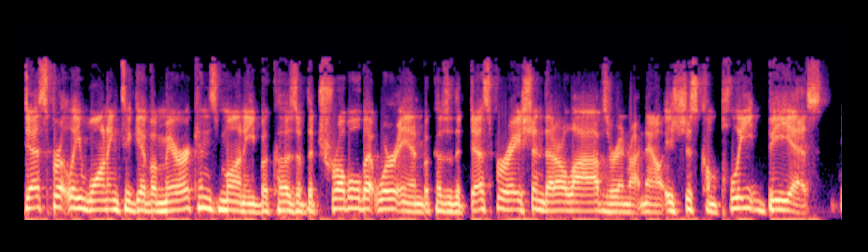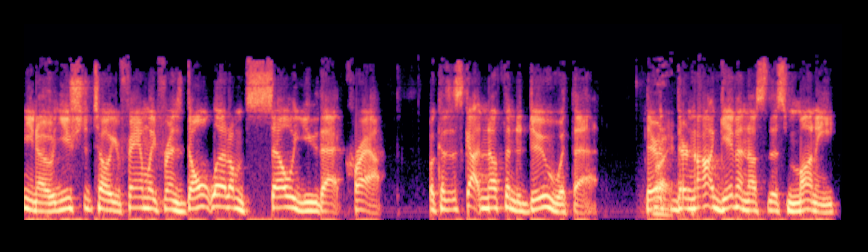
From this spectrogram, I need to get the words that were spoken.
desperately wanting to give Americans money because of the trouble that we're in, because of the desperation that our lives are in right now. It's just complete BS. You know, you should tell your family, friends, don't let them sell you that crap because it's got nothing to do with that. They're right. they're not giving us this money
